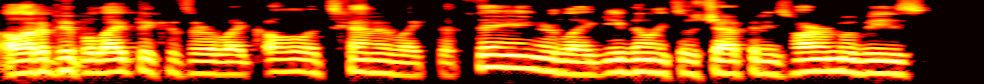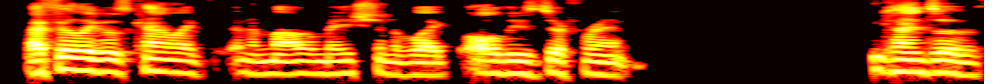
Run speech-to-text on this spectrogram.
a lot of people liked it because they're like, oh, it's kind of like the thing, or like even like those Japanese horror movies. I feel like it was kind of like an amalgamation of like all these different kinds of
